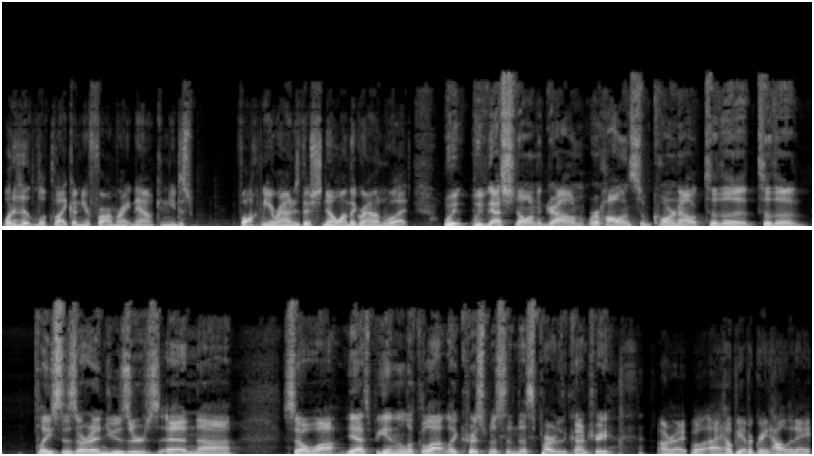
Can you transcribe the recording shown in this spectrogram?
what does it look like on your farm right now? Can you just walk me around? Is there snow on the ground? What? We we've got snow on the ground. We're hauling some corn out to the to the places our end users and. Uh, so, uh, yeah, it's beginning to look a lot like Christmas in this part of the country. All right. Well, I hope you have a great holiday.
